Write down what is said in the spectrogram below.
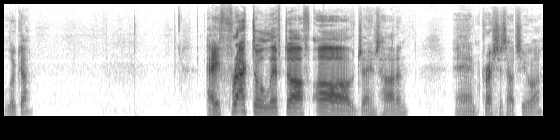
Luka. A fractal liftoff of James Harden and Precious Achiuwa.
